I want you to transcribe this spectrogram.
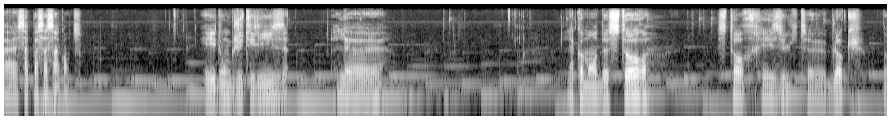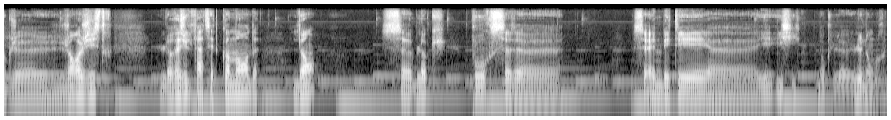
euh, ça passe à 50. Et donc j'utilise la commande store, store result block donc j'enregistre le résultat de cette commande dans ce bloc pour ce, ce NBT euh, ici, donc le, nombre.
